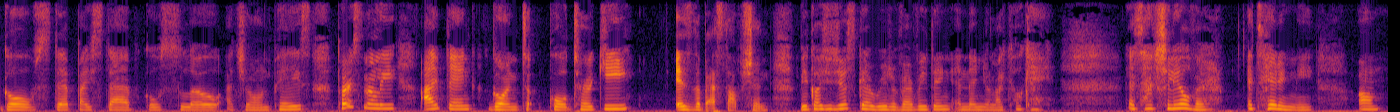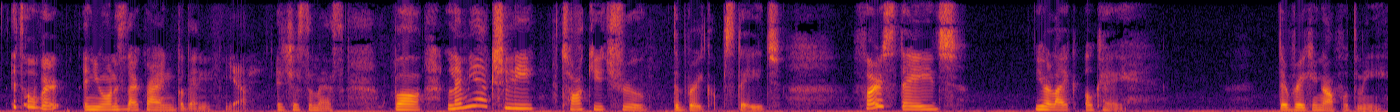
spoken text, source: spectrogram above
go step by step, go slow at your own pace. Personally, I think going to cold turkey is the best option because you just get rid of everything and then you're like, okay, it's actually over. It's hitting me. Um, it's over. And you want to start crying, but then, yeah, it's just a mess. But let me actually talk you through the breakup stage. First stage, you're like, okay, they're breaking up with me.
